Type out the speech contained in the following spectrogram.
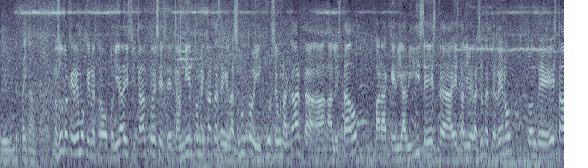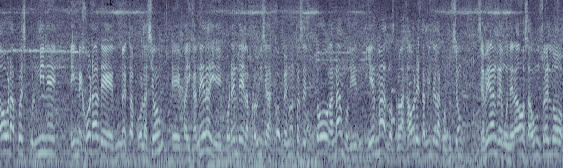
de Paisán. Nosotros queremos que nuestra autoridad digital pues este, también tome cartas en el asunto e incurse una carta al Estado para que viabilice esta, esta liberación de terreno, donde esta obra pues culmine en mejoras de nuestra población eh, paijanera y por ende de la provincia de Ascope, ¿no? Entonces todos ganamos y, y, es más, los trabajadores también de la construcción se vean remunerados a un sueldo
